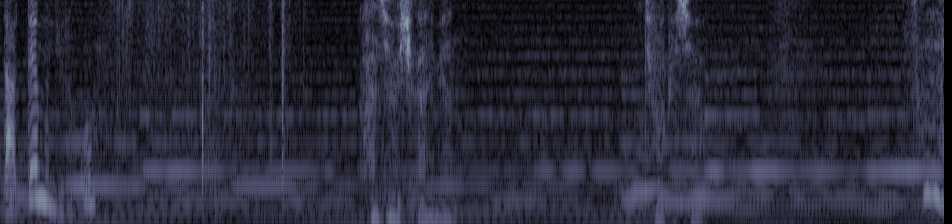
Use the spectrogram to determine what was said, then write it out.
나 때문이라고? 한소영 씨가 아니면 누구겠어요? 손목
